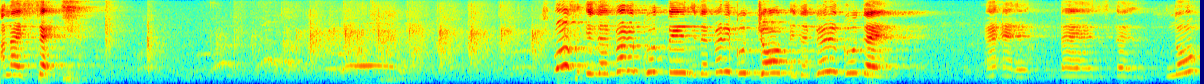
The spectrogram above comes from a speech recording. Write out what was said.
and I set. Is a very good thing, it's a very good job, it's a very good, uh, uh, uh, no?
